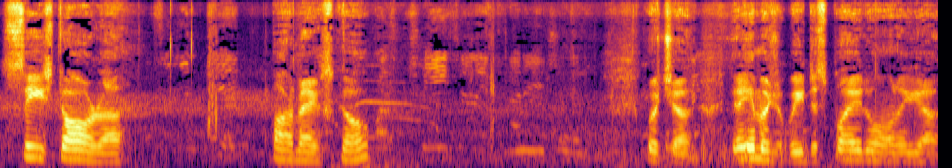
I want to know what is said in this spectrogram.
Seestar uh, automatic scope, which uh, the image will be displayed on a uh,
